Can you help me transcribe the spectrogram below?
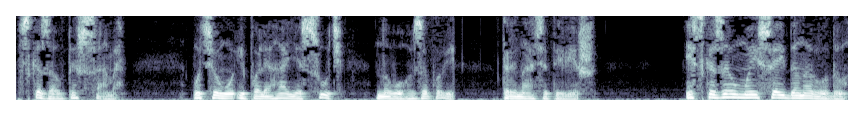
сказав те ж саме. У цьому і полягає суть нового заповіту. Тринадцятий вірш. І сказав Мойсей до народу:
